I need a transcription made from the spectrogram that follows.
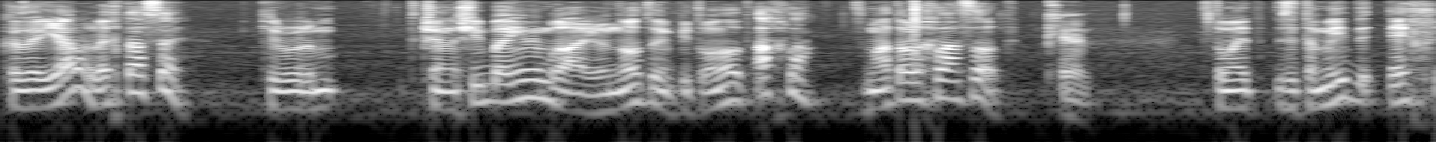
כזה, יאללה, לך תעשה. כאילו, כשאנשים באים עם רעיונות או עם פתרונות, אחלה, אז מה אתה הולך לעשות? כן. זאת אומרת, זה תמיד איך,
